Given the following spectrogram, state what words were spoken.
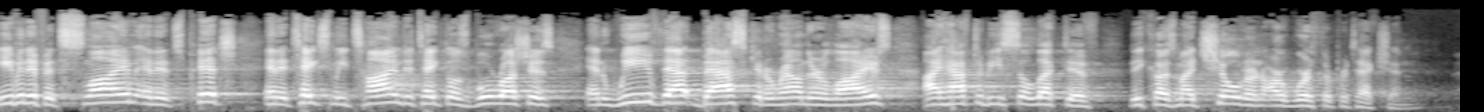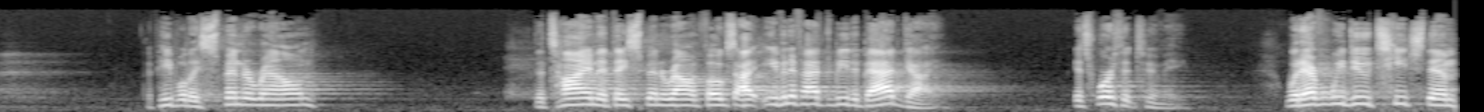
even if it's slime and it's pitch, and it takes me time to take those bulrushes and weave that basket around their lives. I have to be selective because my children are worth the protection. The people they spend around, the time that they spend around folks, I, even if I have to be the bad guy, it's worth it to me. Whatever we do, teach them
